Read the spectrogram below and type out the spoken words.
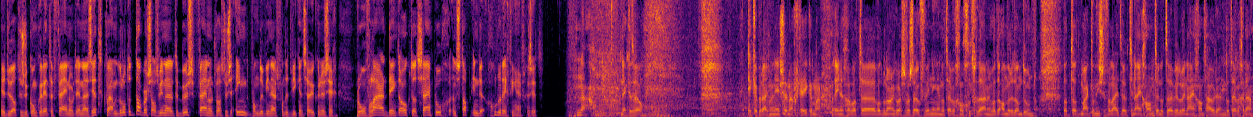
In het duel tussen concurrenten Feyenoord en AZ kwamen de Rotterdammers als winnaar uit de bus. Feyenoord was dus één van de winnaars van dit weekend, zou je kunnen zeggen. Ron Vlaar denkt ook dat zijn ploeg een stap in de goede richting heeft gezet. Nou, denk het wel. Ik heb er eigenlijk nog niet eens zo naar gekeken, maar het enige wat, eh, wat belangrijk was, was de overwinning. En dat hebben we gewoon goed gedaan. En wat de anderen dan doen, dat, dat maakt nog niet zoveel uit. We hebben het in eigen hand en dat eh, willen we in eigen hand houden. En dat hebben we gedaan.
